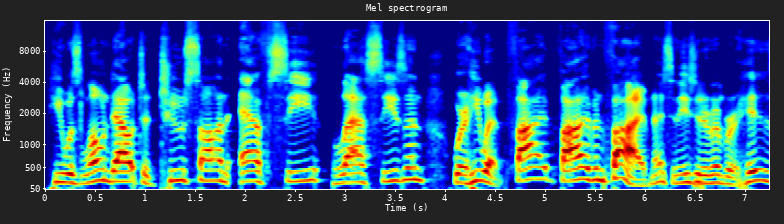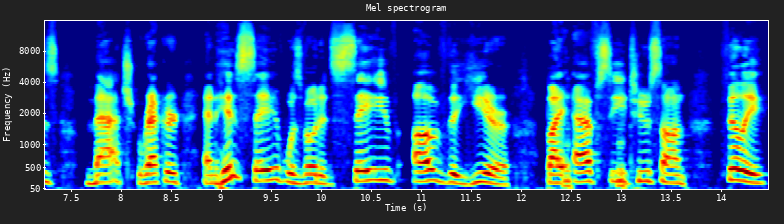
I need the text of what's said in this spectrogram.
He was loaned out to Tucson FC last season, where he went five, five, and five. Nice and easy to remember his match record. And his save was voted save of the year by FC Tucson. Philly,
